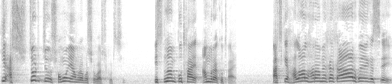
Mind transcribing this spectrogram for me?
কি আশ্চর্য সময়ে আমরা বসবাস করছি। ইসলাম কোথায়, আমরা কোথায়? আজকে হালাল হারাম একাকার হয়ে গেছে।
